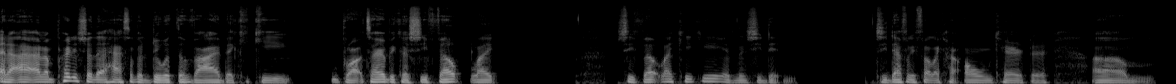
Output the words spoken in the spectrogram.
and I and I'm pretty sure that has something to do with the vibe that Keke brought to her because she felt like she felt like Keke and then she didn't. She definitely felt like her own character. Um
